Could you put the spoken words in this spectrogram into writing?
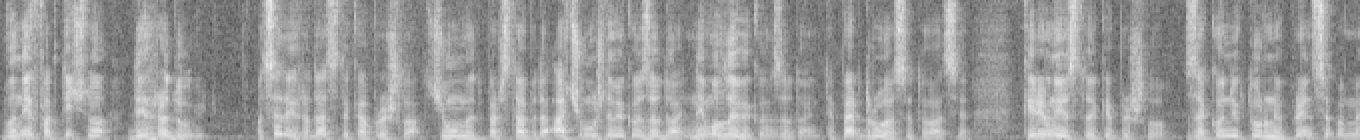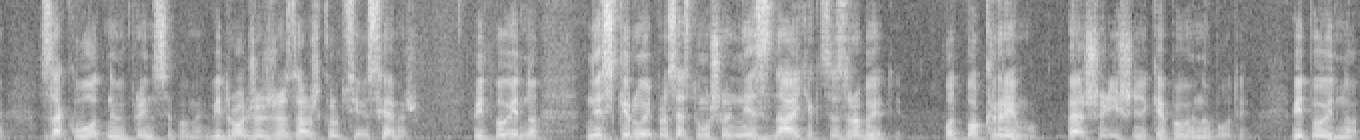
Вони фактично деградують. Оце деградація така пройшла. Чому ми тепер ставимо питання, а чому ж не виконали завдання? Не могли виконати завдання. Тепер друга ситуація. Керівництво, яке прийшло за кон'юнктурними принципами, за квотними принципами, відроджують вже зараз корупційні схеми. ж. Відповідно, не скерують процес, тому що не знають, як це зробити. От по Криму, перше рішення, яке повинно бути, відповідно,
